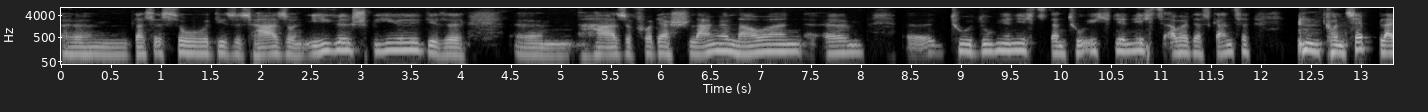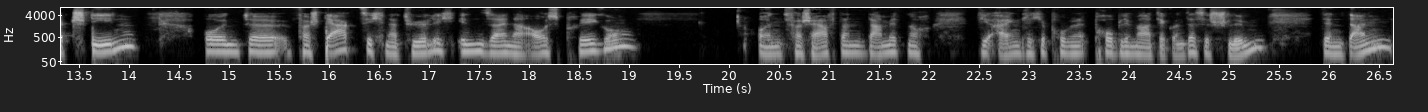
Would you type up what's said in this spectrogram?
ähm, das ist so dieses Hase- und Igel-Spiel, diese ähm, Hase vor der Schlange lauern, ähm, äh, tu du mir nichts, dann tu ich dir nichts, aber das ganze Konzept bleibt stehen und äh, verstärkt sich natürlich in seiner Ausprägung und verschärft dann damit noch die eigentliche Problematik. Und das ist schlimm, denn dann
